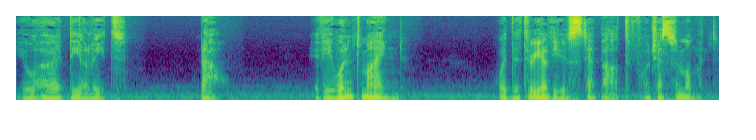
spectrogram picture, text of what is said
You heard the elite. Now, if you wouldn't mind, would the three of you step out for just a moment?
